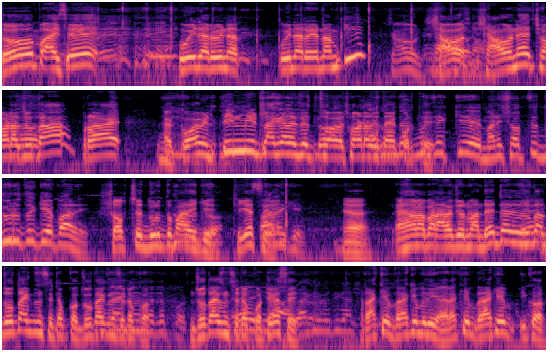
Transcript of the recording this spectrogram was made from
তো পাইছে উইনার উইনার উইনার এর নাম কি? শাওন। শাওনে। ছটা জুতা প্রায় কয় মিনিট তিন মিনিট লাগে যে ছটা জুতা করতে। কে মানে সবচেয়ে দ্রুত কে পারে? সবচেয়ে দ্রুত পারে কে? ঠিক আছে? হ্যাঁ। এখন আবার আরেকজন দে, জুতা জুতা একজন সেটআপ কর জুতা একজন সেটআপ কর জুতা একজন সেটআপ কর ঠিক আছে? রাকিব রাকিব দিকে রাকিব রাকিব ই কর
